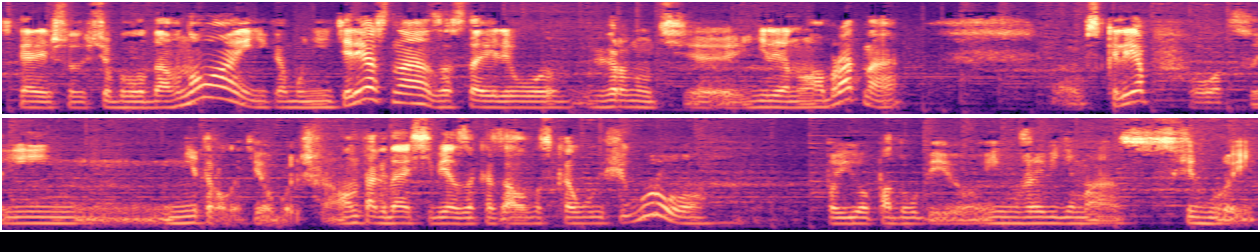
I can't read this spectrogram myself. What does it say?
Сказали, что это все было давно и никому не интересно. Заставили его вернуть э, Елену обратно в склеп, вот, и не трогать ее больше. Он тогда себе заказал восковую фигуру по ее подобию, и уже, видимо, с фигурой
